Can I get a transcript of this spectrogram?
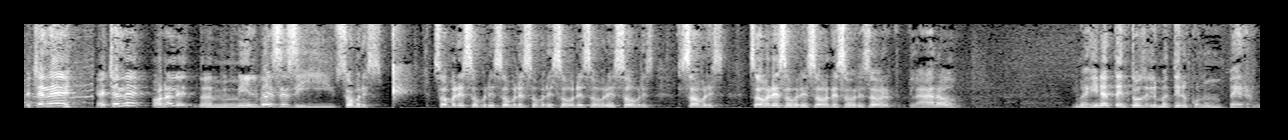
Échale, échale, órale, mil veces y sobres. Sobres, sobres, sobres, sobres, sobres, sobres, sobres, sobres, sobres, sobres, sobres, sobres, sobres. Claro. Imagínate, entonces le metieron con un perro.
